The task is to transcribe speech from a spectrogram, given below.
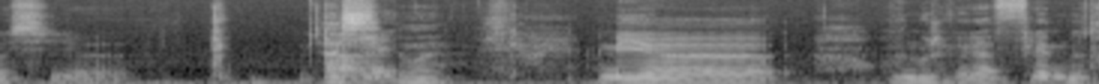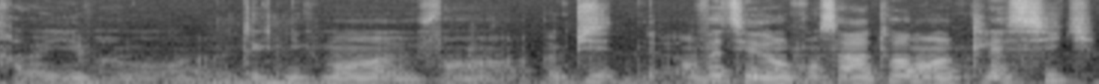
aussi euh, ah, carrée. si, ouais. Mais euh, en fait, moi j'avais la flemme de travailler vraiment euh, techniquement. euh, Enfin, puis en fait c'est dans le conservatoire, dans le classique,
